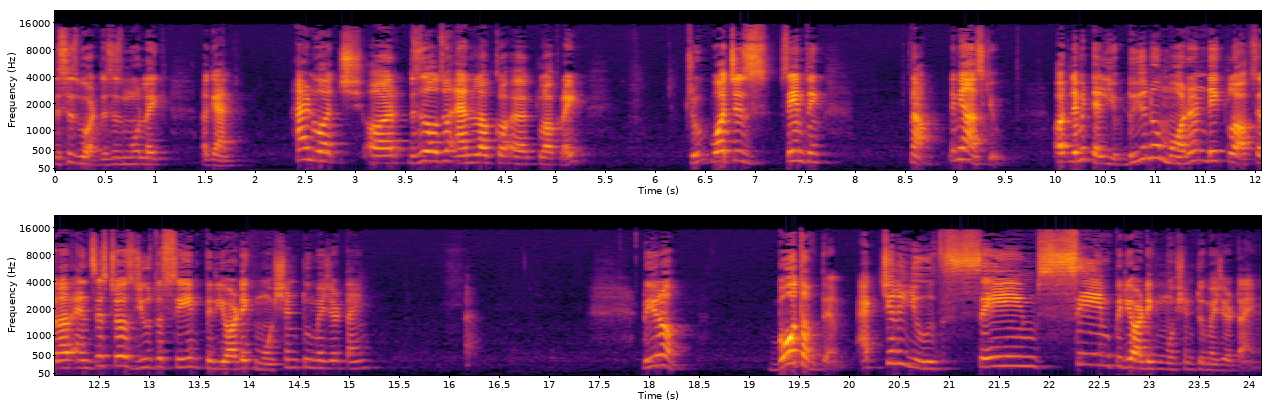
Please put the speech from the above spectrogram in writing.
This is what? This is more like, again, hand watch or this is also analog uh, clock, right? True. Watches, same thing. Now, let me ask you, or let me tell you, do you know modern day clocks and our ancestors use the same periodic motion to measure time? Do you know? Both of them actually use the same, same periodic motion to measure time.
